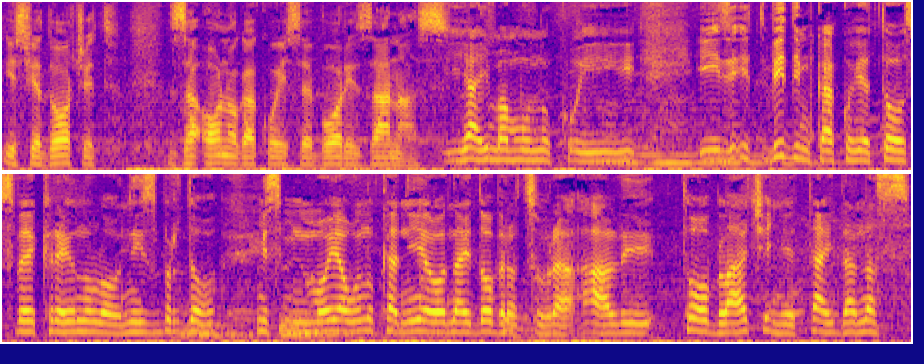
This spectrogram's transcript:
i svjedočiti za onoga koji se bori za nas. Ja imam unuku i, i, vidim kako je to sve krenulo nizbrdo. Mislim, moja unuka nije onaj dobra cura, ali to oblačenje, taj danas,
